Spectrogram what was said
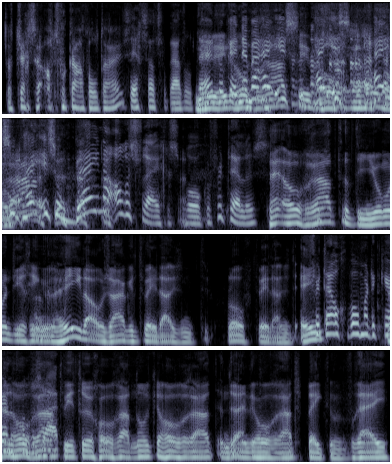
Dat zegt zijn advocaat altijd. Zegt zijn advocaat altijd. Nee, maar hij is, hij, is, hij, is op, hij is op bijna alles vrijgesproken. Vertel eens. Nee, Hoge Raad, dat die jongen, die ging een hele oude zaak in 2000, ik geloof 2001. Vertel gewoon maar de kern Naar de van Hoge Raad, zaak. weer terug Hoge Raad, nog een keer Hoge Raad. En uiteindelijk de Hoge Raad spreekt hem vrij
